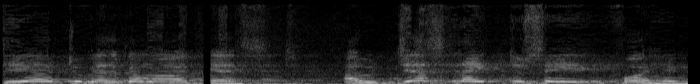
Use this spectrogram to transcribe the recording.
Here to welcome our guest, I would just like to say for him,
